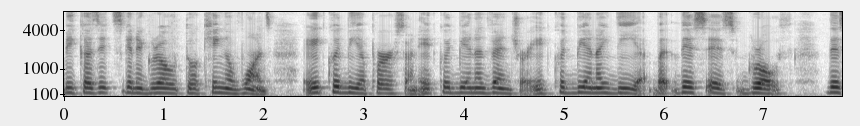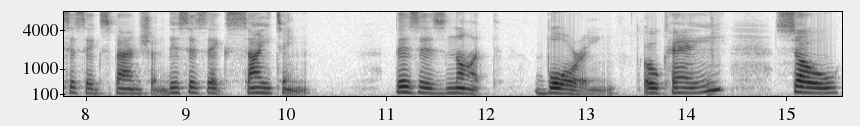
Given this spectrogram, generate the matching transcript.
because it's going to grow to a king of wands. It could be a person, it could be an adventure, it could be an idea, but this is growth. This is expansion. This is exciting. This is not boring, okay? So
